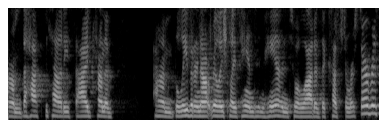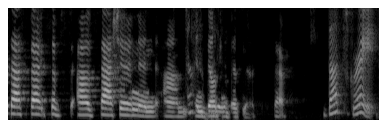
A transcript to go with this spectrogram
um, the hospitality side kind of, um, believe it or not, really plays hand in hand to a lot of the customer service aspects of, of fashion and, um, and building a business. So. That's great.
